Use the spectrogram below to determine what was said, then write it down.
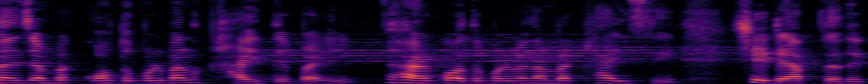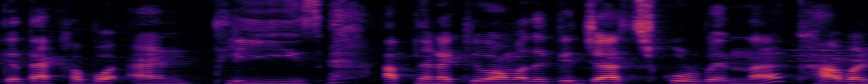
নাই যে আমরা কত পরিমাণ খাইতে পারি আর কত পরিমাণ আমরা খাইছি, সেটা আপনাদেরকে দেখাবো। অ্যান্ড প্লিজ আপনারা কেউ আমাদেরকে জাজ করবেন না খাবার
